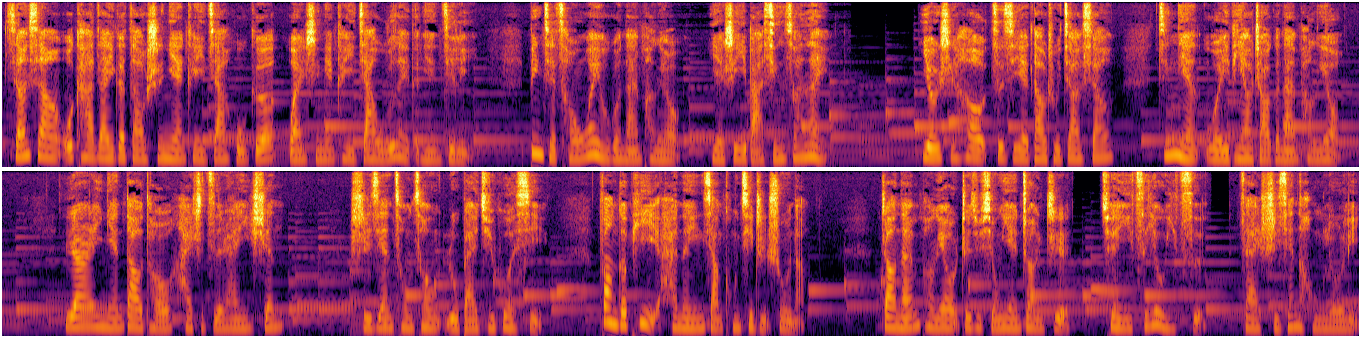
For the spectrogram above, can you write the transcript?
想想我卡在一个早十年可以加胡歌，晚十年可以加吴磊的年纪里，并且从未有过男朋友，也是一把辛酸泪。有时候自己也到处叫嚣，今年我一定要找个男朋友。然而一年到头还是孑然一身，时间匆匆如白驹过隙。放个屁还能影响空气指数呢？找男朋友这句雄言壮志，却一次又一次在时间的洪流里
